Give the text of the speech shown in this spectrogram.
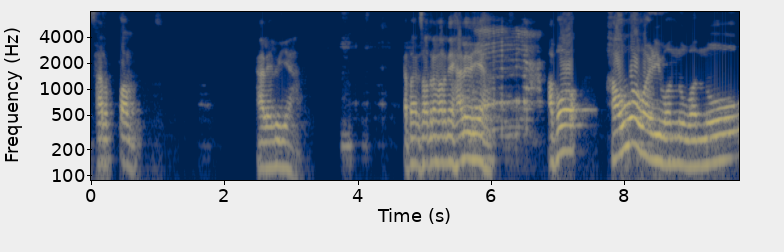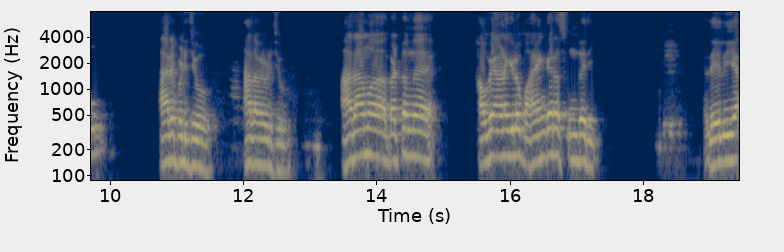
സർപ്പം. ഹല്ലേലൂയ. കർത്താവിന് സ്വത്രം പറഞ്ഞേ ഹല്ലേലൂയ. അപ്പോ ഹൗവ വഴി വന്നു വന്നു. ആരെ പിടിച്ചു? ആദാമിനെ പിടിച്ചു. ആദാമ പെട്ടെന്ന് ഹവയാണെങ്കിലോ ഭയങ്കര സുന്ദരി. ലേലിയ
